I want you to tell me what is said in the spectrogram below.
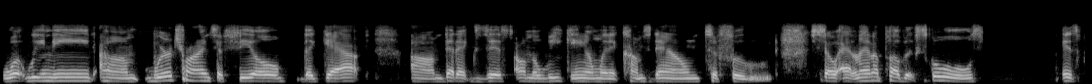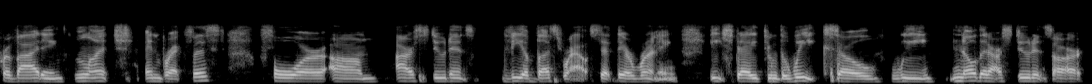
what we need, um, we're trying to fill the gap um, that exists on the weekend when it comes down to food. So, Atlanta Public Schools is providing lunch and breakfast for um, our students via bus routes that they're running each day through the week. So we know that our students are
